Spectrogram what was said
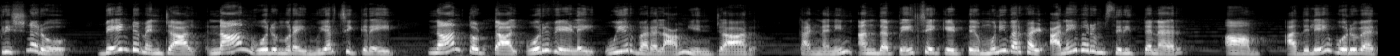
கிருஷ்ணரோ வேண்டுமென்றால் நான் ஒரு முறை முயற்சிக்கிறேன். நான் தொட்டால் ஒருவேளை உயிர் வரலாம் என்றார். கண்ணனின் அந்த பேச்சை கேட்டு முனிவர்கள் அனைவரும் சிரித்தனர். ஆம் அதிலே ஒருவர்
